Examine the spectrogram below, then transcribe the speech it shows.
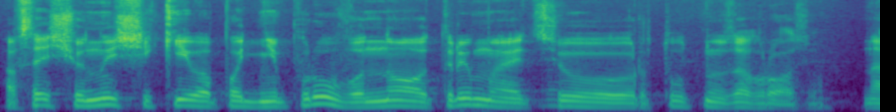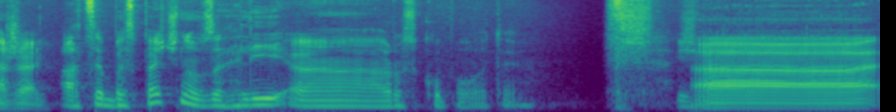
а все, що нижче Києва по Дніпру, воно отримує цю ртутну загрозу. На жаль. А це безпечно взагалі е, розкопувати? А,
